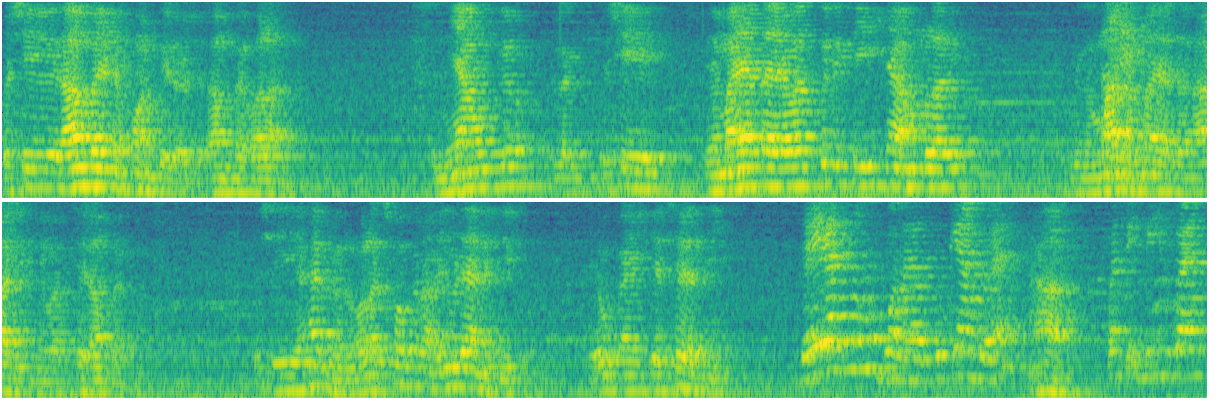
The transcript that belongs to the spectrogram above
પછી રામભાઈને ફોન કર્યો છે રામભાઈ વાળાને. ત્યાં હું ગયો એટલે પછી મેં માયા તારે વાત કરી હતી ત્યાં સંભળાવી. મારા? માયા તારે આ રીતની વાત થઈ રામભાઈ પછી હા મેં ઓલા છોકરા ઈવડ્યાને કીધું એવું કાંઈ કે છે નહીં. જયરાજનો હું ફોન આવ્યો તું ક્યાં ગયો હા. પછી બીજું કાંઈ?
